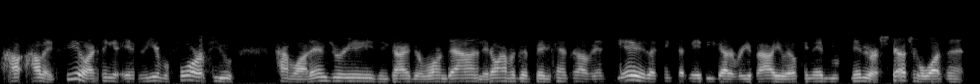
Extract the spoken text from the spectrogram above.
how how they feel. I think if the year before, if you have a lot of injuries and guys are run down, and they don't have a good Big Ten of NCAAs. I think that maybe you got to reevaluate. Okay, maybe maybe our schedule wasn't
